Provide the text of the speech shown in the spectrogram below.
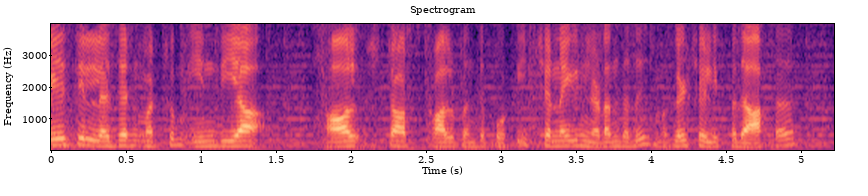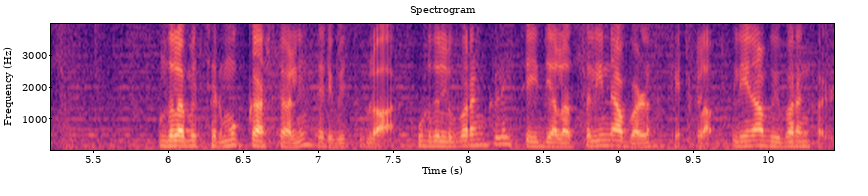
பிரேசில் லெஜண்ட் மற்றும் இந்தியா ஆல் ஸ்டார்ஸ் கால்பந்து போட்டி சென்னையில் நடந்தது. மகிழ்ச்சி அளிப்பதாக முதலமைச்சர் மு க ஸ்டாலின் தெரிவித்துள்ளார். கூடுதல் விவரங்களை செய்தியாளர் செலினா வழங்க கேட்கலாம். செலினா விவரங்கள்.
